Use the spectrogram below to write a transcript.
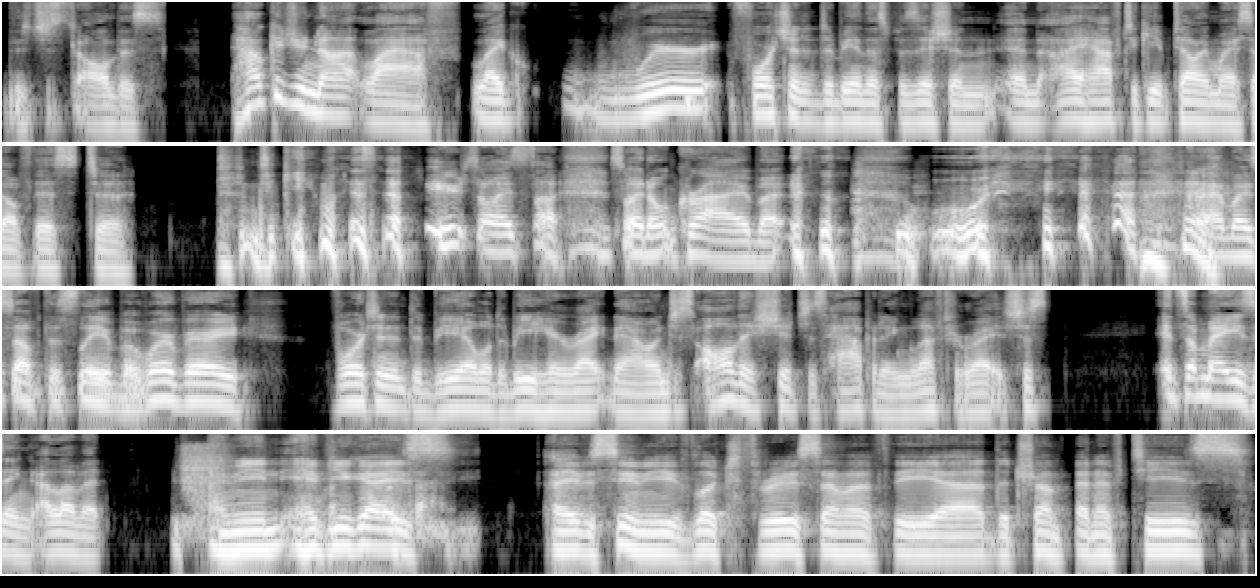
there's just all this. How could you not laugh? Like we're fortunate to be in this position, and I have to keep telling myself this to to keep myself here, so I stop, so I don't cry, but cry myself to sleep. But we're very fortunate to be able to be here right now, and just all this shit just happening left and right. It's just it's amazing. I love it. I mean, have you guys? I assume you've looked through some of the uh, the Trump NFTs,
